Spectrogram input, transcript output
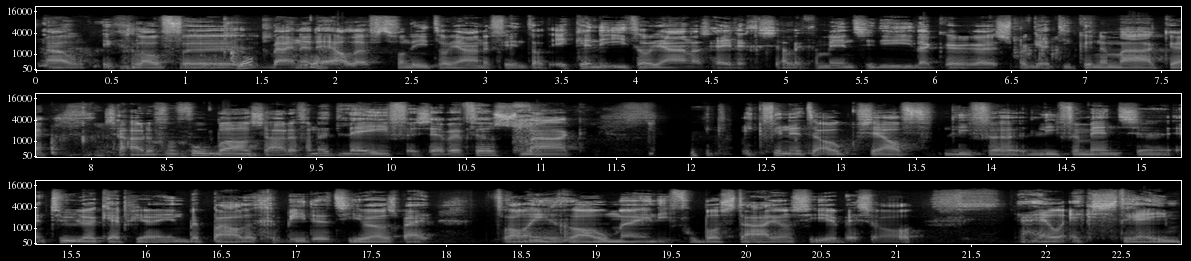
nou, ik geloof eh, Klopt. bijna de helft van de Italianen vindt dat. Ik ken de Italianen als hele gezellige mensen die lekker eh, spaghetti kunnen maken. Ze houden van voetbal, ze houden van het leven, ze hebben veel smaak. Ik, ik vind het ook zelf lieve, lieve mensen. En tuurlijk heb je in bepaalde gebieden, dat zie je wel eens bij, vooral in Rome, in die voetbalstadions, zie je best wel ja, heel extreem.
